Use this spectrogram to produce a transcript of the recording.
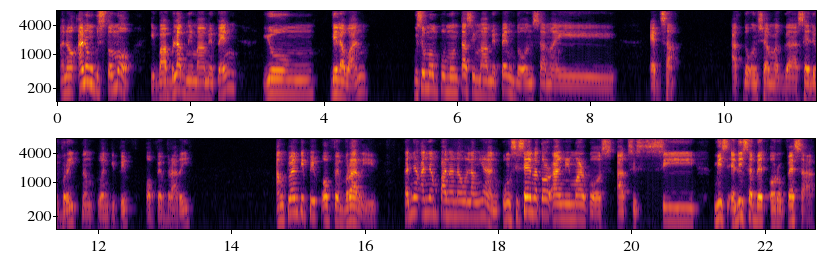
Ano anong gusto mo? Iba-vlog ni Mami Peng yung Dilawan? Gusto mong pumunta si Mami Peng doon sa may EDSA at doon siya mag-celebrate ng 25th of February? Ang 25th of February, kanya-kanyang pananaw lang yan. Kung si Senator Amy Marcos at si, si Miss Elizabeth Oropesa,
